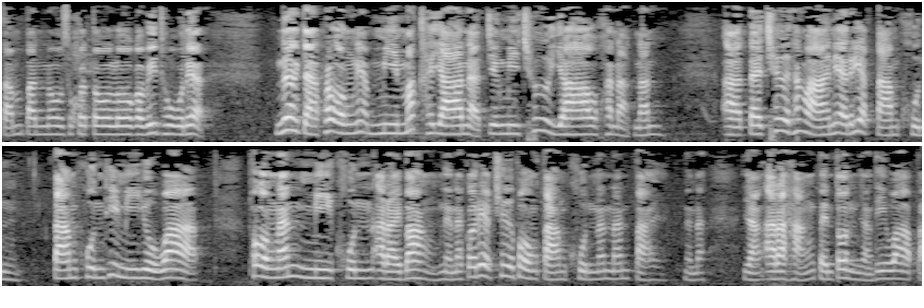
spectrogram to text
สัมปันโนสุขโตโลกวิทูเนี่ยเนื่องจากพระองค์เนี่ยมีมัคคยานอะจึงมีชื่อยาวขนาดนั้นแต่ชื่อทั้งหลายเนี่ยเรียกตามคุณ ตามคุณที่มีอยู่ว่า พระองค์นั้นมีคุณอะไรบ้างเนี่ยนะก็เรียกชื่อพระองค์ตามคุณนั้นๆไปเนี่ยนะอย่างอรหังเป็นต้นอย่างที่ว่าไป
